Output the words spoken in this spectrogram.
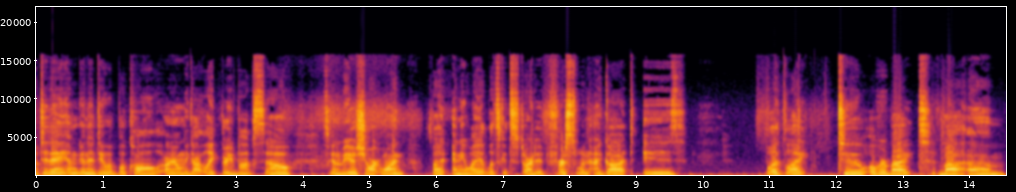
So today I'm going to do a book haul. I only got like three books, so it's going to be a short one. But anyway, let's get started. First one I got is Blood Lite 2 Overbite by um,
